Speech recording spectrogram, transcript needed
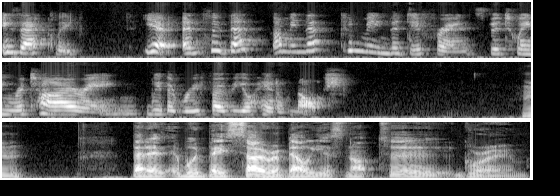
Exactly. Yeah, and so that, I mean, that could mean the difference between retiring with a roof over your head or not. Hmm. But it, it would be so rebellious not to groom.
